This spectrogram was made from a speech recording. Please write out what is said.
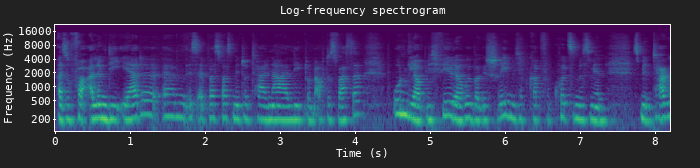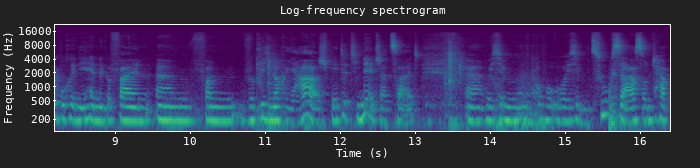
also vor allem die Erde ähm, ist etwas, was mir total nahe liegt und auch das Wasser. Unglaublich viel darüber geschrieben. Ich habe gerade vor kurzem ist mir, ein, ist mir ein Tagebuch in die Hände gefallen ähm, von wirklich noch, ja, späte Teenagerzeit, äh, wo, ich im, wo, wo, ich im Zug saß und habe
